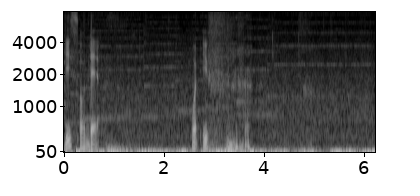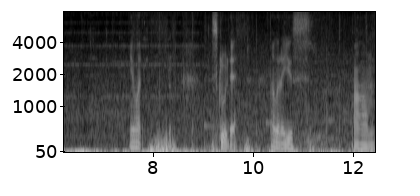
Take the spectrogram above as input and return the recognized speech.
this or that? What if? You know what? Screw that. I'm gonna use um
